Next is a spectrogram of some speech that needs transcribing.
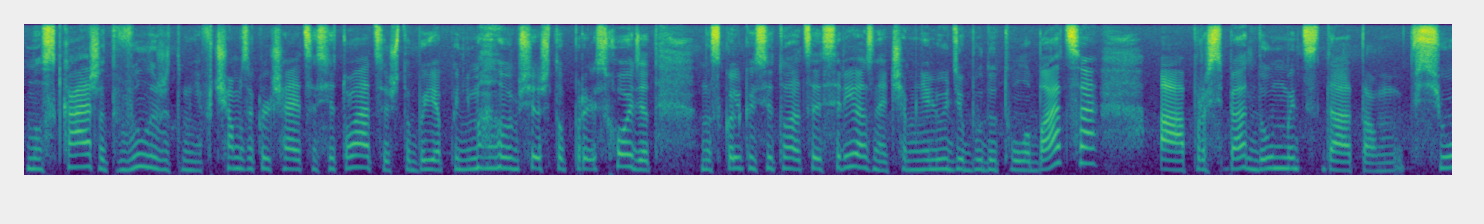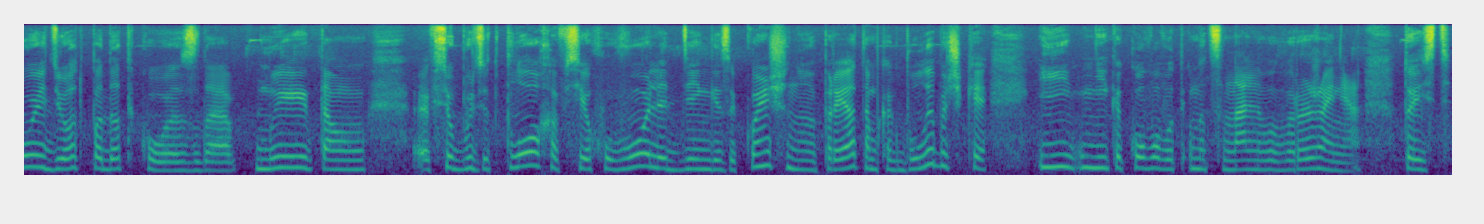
но скажет, выложит мне, в чем заключается ситуация, чтобы я понимала вообще, что происходит, насколько ситуация серьезная, чем мне люди будут улыбаться, а про себя думать, да, там, все идет под откос, да, мы там, э, все будет плохо, всех уволят, деньги закончены, но при этом как бы улыбочки и никакого вот эмоционального выражения. То есть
